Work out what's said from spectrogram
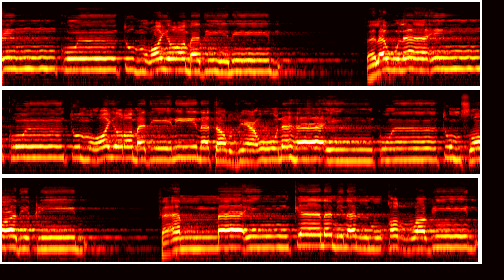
إن كنتم غير مدينين. فلولا إن كنتم غير مدينين ترجعونها إن كنتم صادقين. فأما إن كان من المقربين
